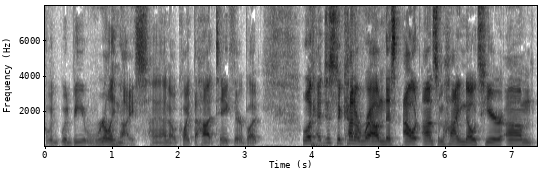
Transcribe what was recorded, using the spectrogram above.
would, would be really nice. I know, quite the hot take there, but look, just to kind of round this out on some high notes here, um,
